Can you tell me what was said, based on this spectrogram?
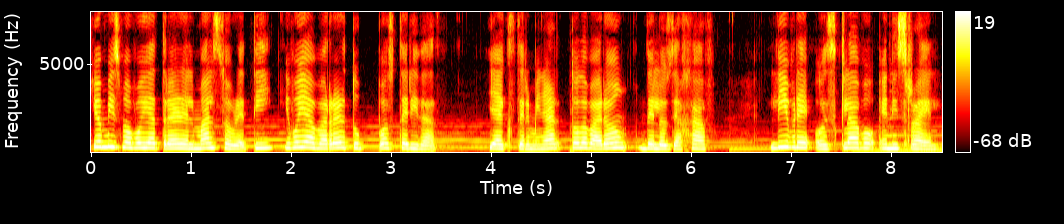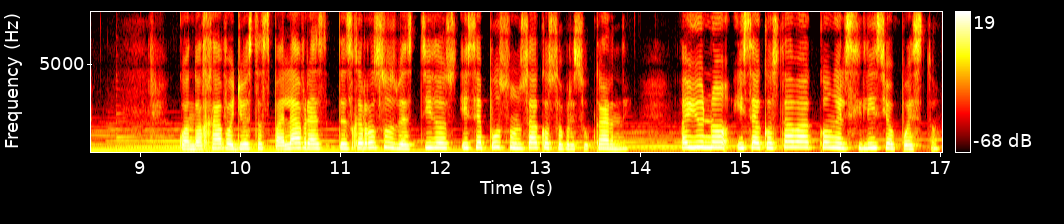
Yo mismo voy a traer el mal sobre ti y voy a barrer tu posteridad y a exterminar todo varón de los de Ahab, libre o esclavo en Israel. Cuando Ahab oyó estas palabras, desgarró sus vestidos y se puso un saco sobre su carne ayunó y se acostaba con el cilicio puesto,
